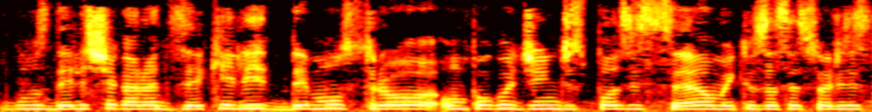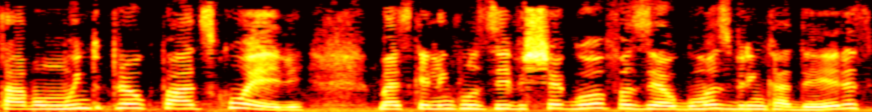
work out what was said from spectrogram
Alguns deles chegaram a dizer que ele demonstrou um pouco de indisposição e que os assessores estavam muito preocupados com ele, mas que ele inclusive chegou a fazer algumas brincadeiras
